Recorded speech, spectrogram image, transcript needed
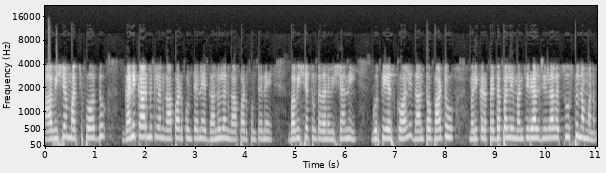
ఆ విషయం మర్చిపోవద్దు. గని కార్మికులను కాపాడుకుంటేనే గనులను కాపాడుకుంటేనే భవిష్యత్తు ఉంటుందనే విషయాన్ని గుర్తు చేసుకోవాలి. దాంతోపాటు మరి ఇక్కడ పెద్దపల్లి మంచిర్యాల జిల్లాలో చూస్తున్నాం మనం.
